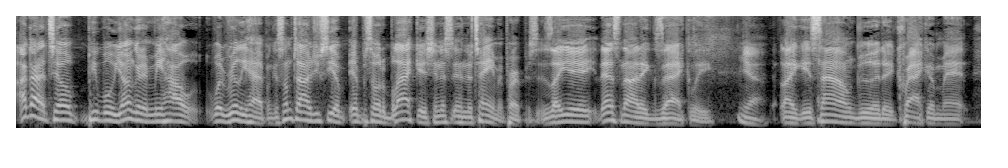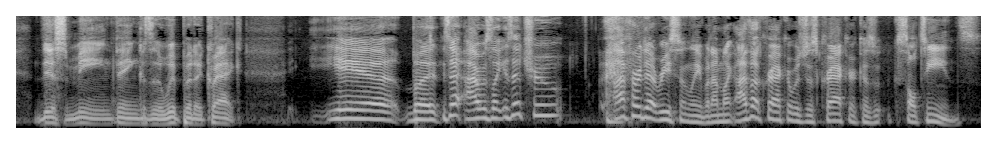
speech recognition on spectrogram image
I got to tell people younger than me how what really happened because sometimes you see an episode of Blackish and it's entertainment purposes. It's like yeah, that's not exactly yeah like it sound good that cracker meant this mean thing because of the whip of the crack. Yeah, but Is that I was like, is that true? I've heard that recently, but I'm like, I thought cracker was just cracker because saltines.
